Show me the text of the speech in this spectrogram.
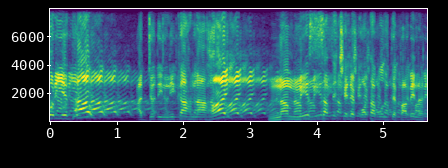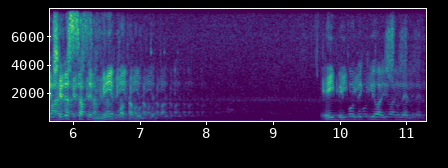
পড়িয়ে দাও আর যদি নিকাহ না হয় না মেয়ের সাথে ছেলে কথা বলতে পাবে না ছেলের সাথে মেয়ে কথা বলতে পাবে এই বিপদে কি হয় শুনে নিন।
